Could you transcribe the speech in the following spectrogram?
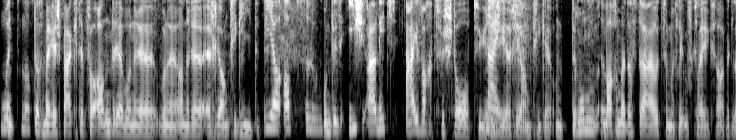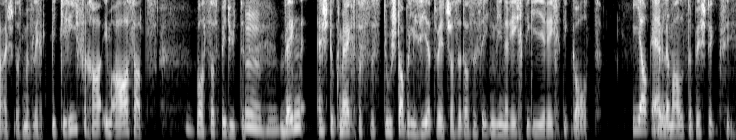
Mut machen. dass man Respekt hat vor anderen, die, eine, die eine, an einer Erkrankung leiden. ja, absolut. Und es ist auch nicht einfach zu verstehen, psychische Nein. Erkrankungen. Und darum so. machen wir das da auch, um ein bisschen Aufklärungsarbeit zu leisten, dass man vielleicht begreifen kann im Ansatz, was das bedeutet. Mhm. Wenn hast du gemerkt, dass es, du stabilisiert wirst, also dass es irgendwie in eine richtige Richtung geht? ja, In gerne. welchem Das, Alter bist du? Gewesen?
